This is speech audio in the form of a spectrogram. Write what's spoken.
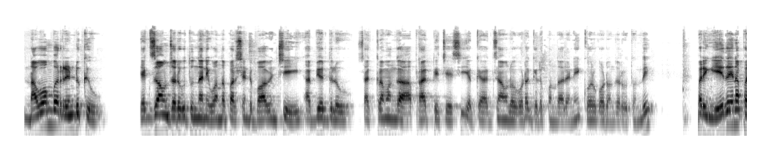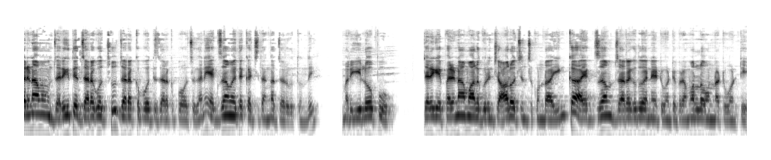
నవంబర్ రెండుకు ఎగ్జామ్ జరుగుతుందని వంద పర్సెంట్ భావించి అభ్యర్థులు సక్రమంగా ప్రాక్టీస్ చేసి యొక్క ఎగ్జామ్లో కూడా గెలుపొందాలని కోరుకోవడం జరుగుతుంది. మరి ఏదైనా పరిణామం జరిగితే జరగవచ్చు జరగకపోతే జరగకపోవచ్చు కానీ ఎగ్జామ్ అయితే ఖచ్చితంగా జరుగుతుంది. మరి ఈలోపు జరిగే పరిణామాల గురించి ఆలోచించకుండా ఇంకా ఎగ్జామ్ జరగదు అనేటువంటి భ్రమల్లో ఉన్నటువంటి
